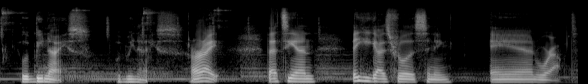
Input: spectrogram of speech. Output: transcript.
it would be nice. It would be nice. All right. That's the end. Thank you guys for listening, and we're out.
